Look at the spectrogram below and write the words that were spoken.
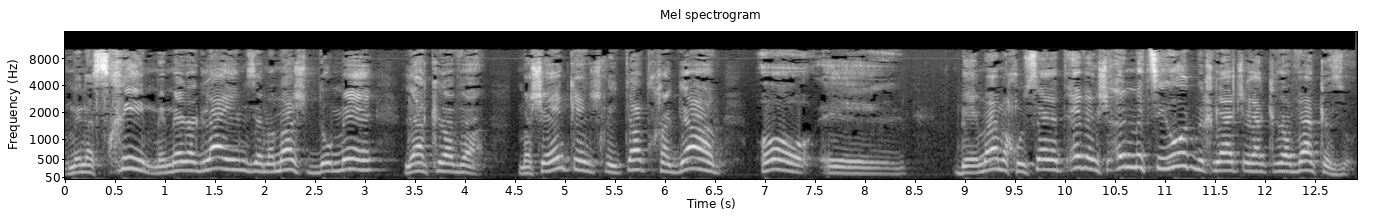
מנסחים ממי רגליים, זה ממש דומה להקרבה. מה שאין כן שחיטת חגיו או אה, בהמה מחוסרת עבר, שאין מציאות בכלל של הקרבה כזאת.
